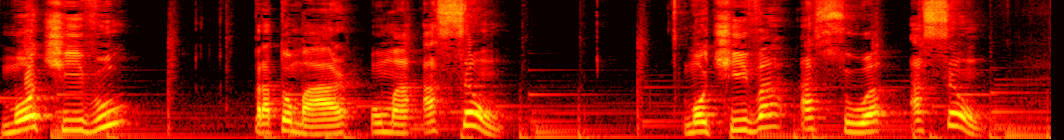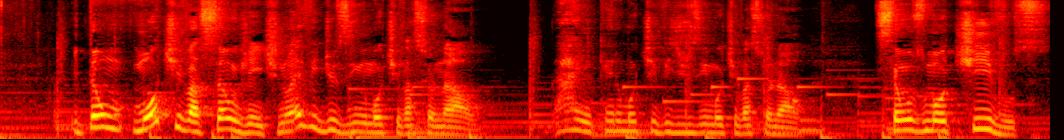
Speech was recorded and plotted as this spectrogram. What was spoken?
Motivo para tomar uma ação. Motiva a sua ação. Então, motivação, gente, não é videozinho motivacional. Ah, eu quero um videozinho motivacional. São os motivos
